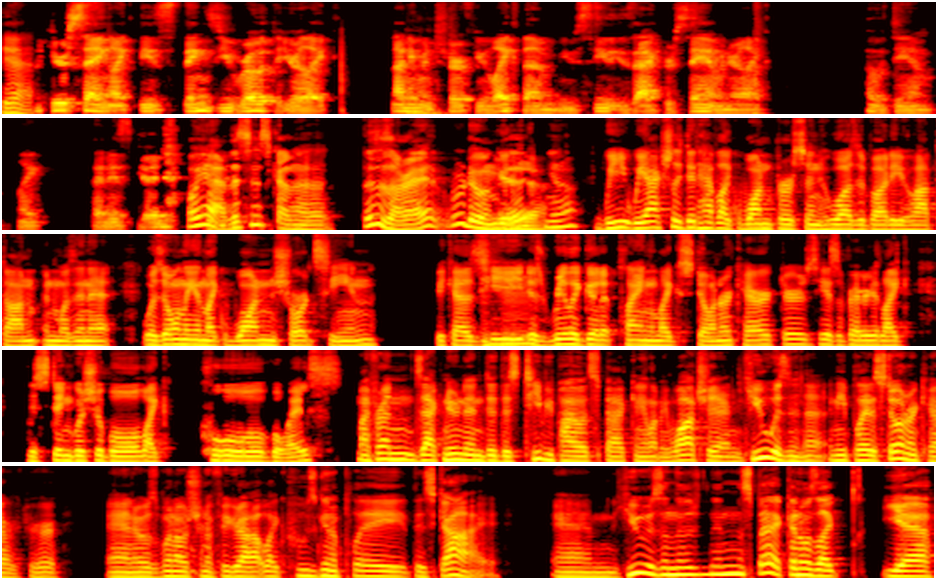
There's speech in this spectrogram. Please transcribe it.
Yeah. Like you're saying, like these things you wrote that you're like not even sure if you like them. You see these actors say them, and you're like, oh damn, like that is good. Oh yeah, this is kind of this is all right. We're doing good. Yeah. You know, we we actually did have like one person who was a buddy who hopped on and was in it. Was only in like one short scene because he Mhm. is really good at playing like stoner characters. He has a very like distinguishable like cool voice. My friend Zach Noonan did this TV pilot spec and he let me watch it. And Hugh was in it and he played a stoner character. And it was when I was trying to figure out like who's gonna play this guy. And Hugh was in the in the spec, and I was like, yeah,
